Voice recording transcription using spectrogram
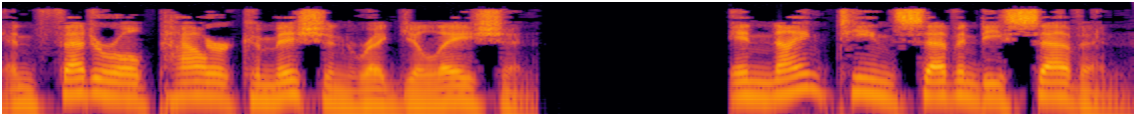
and Federal Power Commission regulation. In 1977,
